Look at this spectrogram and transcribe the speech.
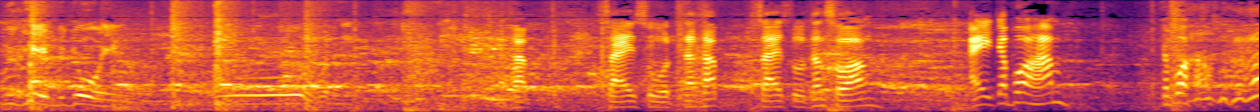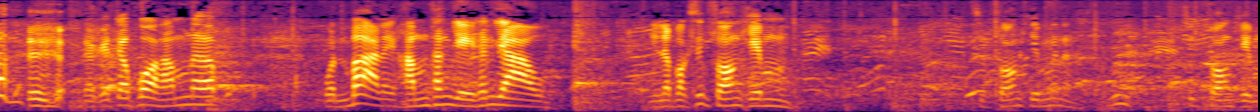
ไม่เย่ไม่โยเองโอ้ครับสายโสดนะครับ สายโสดทั้งสองไอ้เจ้าพ่อหำเจ้าพ่อหำเดี๋ยวก็เจ้าพ่อหำนะครับผลบ้าเลยหำทั้งใหญ่ทั้งยาวนี่ระบักสิบสองเข็มสิบสองเข็มมั้ยน่ะสิบสองเข็ม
